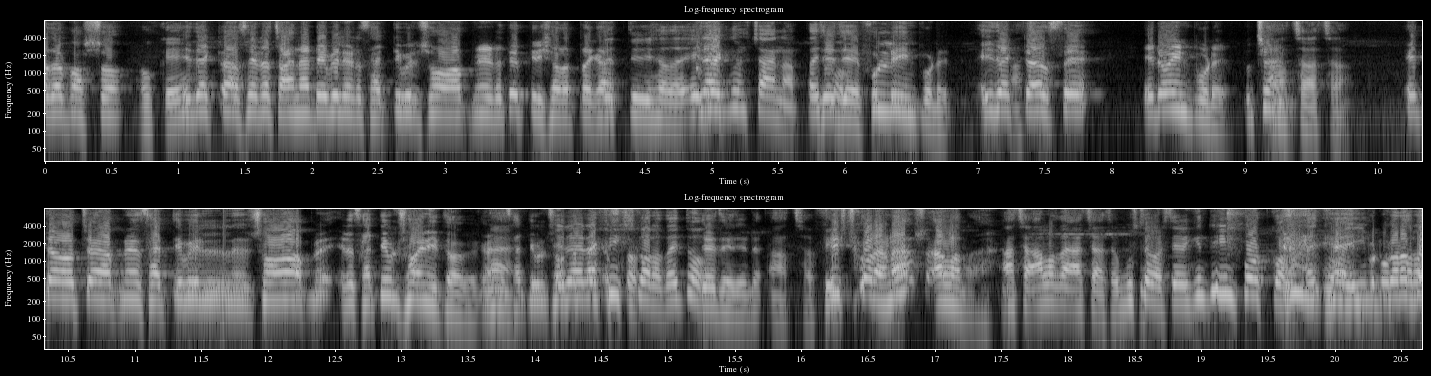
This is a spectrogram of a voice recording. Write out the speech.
হাজার পাঁচশো। ওকে এই যে একটা আছে এটা চায়না টেবিল এটা সাইড টেবিল সহ আপনার এটা তেত্রিশ হাজার টাকা। তেত্রিশ হাজার। এটা একদম চায়না তাই যে যে ফুললি ইম্পোর্টেড এই যে একটা আছে এটাও ইম্পোর্টেড বুঝছেন? আচ্ছা আচ্ছা। এটা হচ্ছে আপনার সাইড টেবিল সহ আপনার এটা সাইড টেবিল সহ নিতে হবে কারণ হ্যাঁ, সাইড টেবিল সহ এটা এটা ফিক্স করা তাই তো? জি জি এটা আচ্ছা ফিক্সড করা না আলাদা। আচ্ছা আলাদা আচ্ছা আচ্ছা বুঝতে পারছি এটা কিন্তু ইম্পোর্ট করা তাই তো? হ্যাঁ ইম্পোর্ট করা তো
